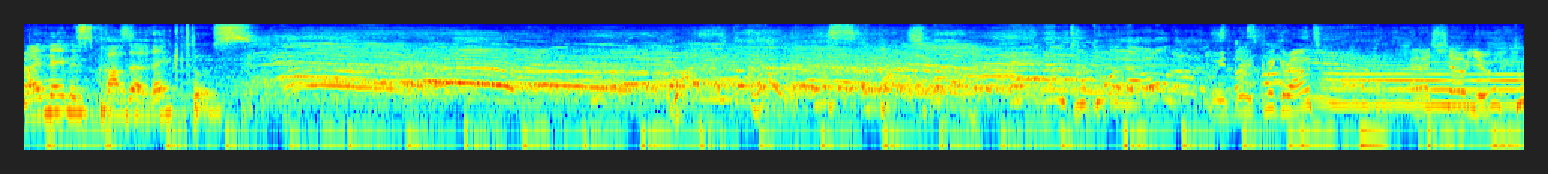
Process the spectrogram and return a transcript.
my name is Bruder Rectus. Why the hell is a Dutchman able to do an Aula? We do a quick round, and I show you Du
